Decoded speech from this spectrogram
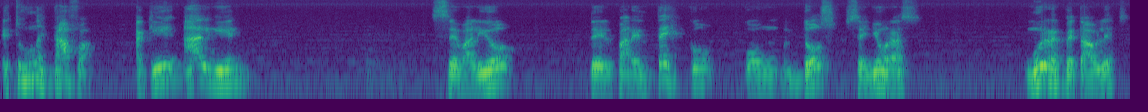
esto es una estafa. Aquí alguien se valió del parentesco con dos señoras muy respetables,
